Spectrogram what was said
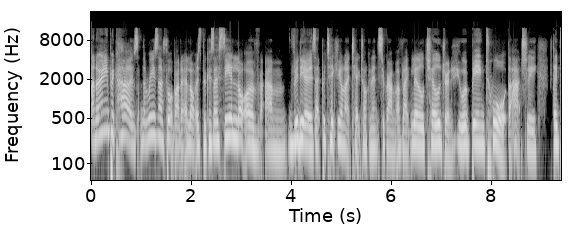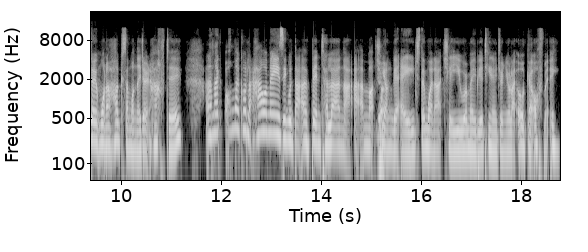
And only because and the reason i've thought about it a lot is because i see a lot of um, videos like particularly on like tiktok and instagram of like little children who are being taught that actually if they don't want to hug someone they don't have to and i'm like oh my god like how amazing would that have been to learn that at a much Yeah. younger age than when actually you were maybe a teenager and you're like oh get off me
